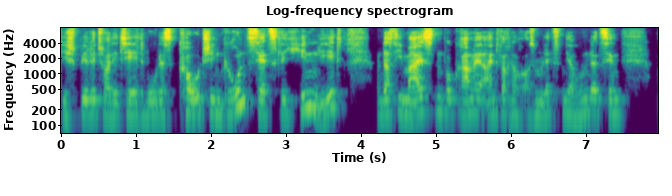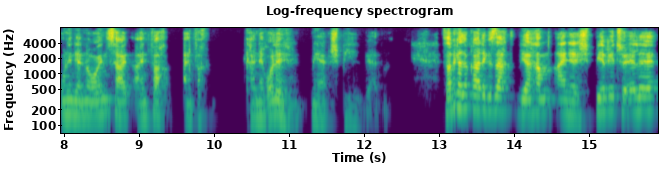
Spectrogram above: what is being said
die Spiritualität, wo das Coaching grundsätzlich hingeht und dass die meisten Programme einfach noch aus dem letzten Jahrhundert sind und in der neuen Zeit einfach, einfach keine Rolle mehr spielen werden. Das habe ich also gerade gesagt, wir haben eine spirituelle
